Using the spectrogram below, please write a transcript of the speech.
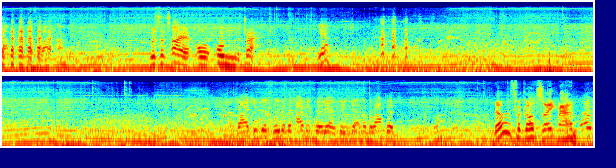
Lap, was the tire on the track? Yeah. Right, keep this leader behind me, Cody, so you can get another lap in. No, for God's sake, man! Nope,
